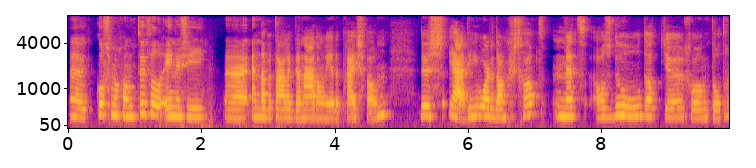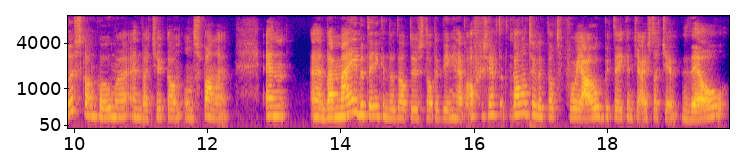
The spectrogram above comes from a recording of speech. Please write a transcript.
Uh, kost me gewoon te veel energie. Uh, en daar betaal ik daarna dan weer de prijs van. Dus ja, die worden dan geschrapt met als doel dat je gewoon tot rust kan komen en dat je kan ontspannen. En uh, bij mij betekende dat dus dat ik dingen heb afgezegd. Het kan natuurlijk dat voor jou betekent juist dat je wel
